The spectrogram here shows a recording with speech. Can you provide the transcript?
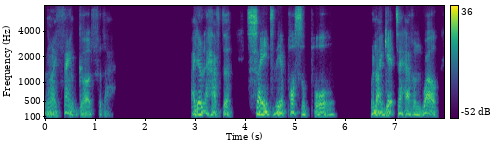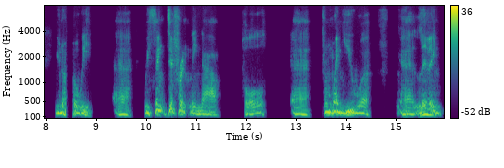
And I thank God for that. I don't have to say to the Apostle Paul when I get to heaven, well, you know, we, uh, we think differently now, Paul, uh, from when you were uh, living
